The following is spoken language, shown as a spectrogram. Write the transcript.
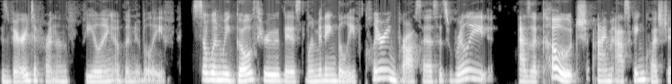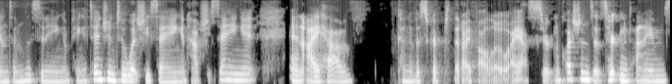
is very different than the feeling of the new belief. So when we go through this limiting belief clearing process, it's really as a coach, I'm asking questions, I'm listening, I'm paying attention to what she's saying and how she's saying it. And I have kind of a script that I follow. I ask certain questions at certain times,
